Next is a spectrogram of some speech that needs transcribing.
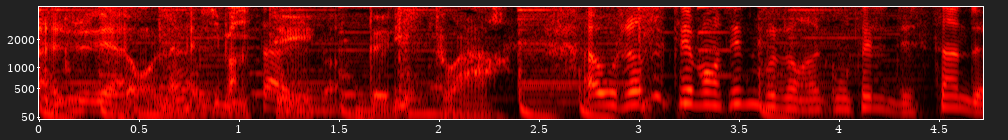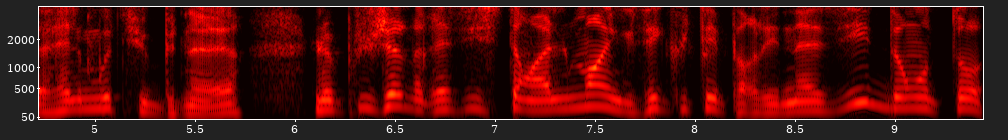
Ah, dans l'intimité de l'histoire. Ah, Aujourd'hui, Clémentine, vous nous racontez le destin de Helmut Hübner, le plus jeune résistant allemand exécuté par les nazis, dont oh,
